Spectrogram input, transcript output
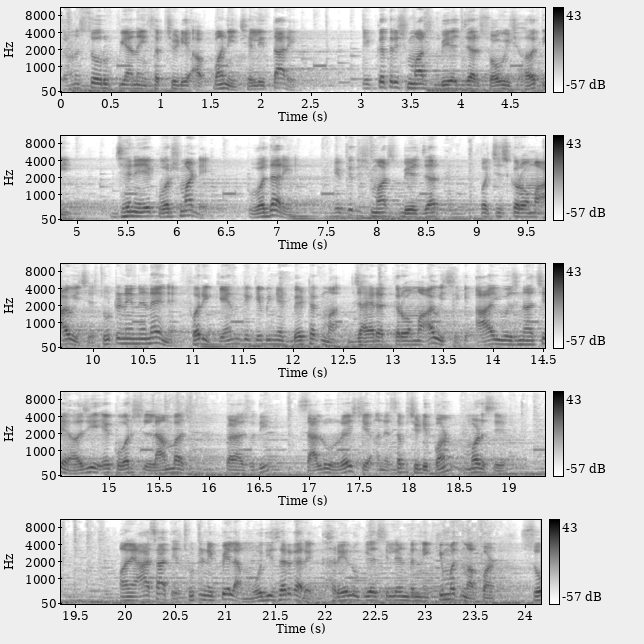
ત્રણસો રૂપિયાની સબસિડી આપવાની છેલ્લી તારીખ એકત્રીસ માર્ચ બે હજાર ચોવીસ હતી, જેને એક વર્ષ માટે વધારીને એકત્રીસ માર્ચ બે હજાર પચીસ કરવામાં આવી છે. ચૂંટણીને લઈને ફરી કેન્દ્રીય કેબિનેટ બેઠકમાં જાહેરાત કરવામાં આવી છે કે આ યોજના છે હજી એક વર્ષ લાંબા ગાળા સુધી ચાલુ રહેશે અને સબસિડી પણ મળશે. અને આ સાથે ચૂંટણી પહેલા મોદી સરકારે ઘરેલું ગેસ સિલિન્ડરની કિંમતમાં પણ સો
